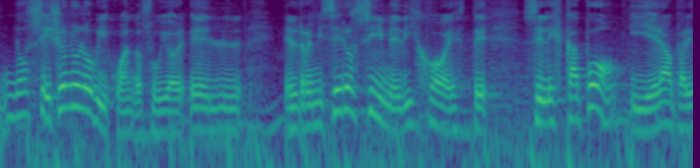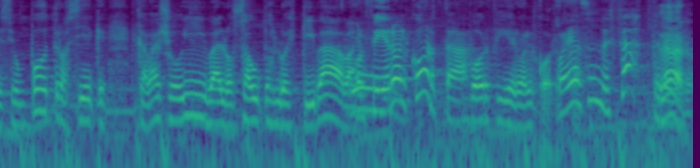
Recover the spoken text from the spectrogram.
no sé, yo no lo vi cuando subió. El, el remisero sí me dijo, este, se le escapó y era, parece un potro, así de que el caballo iba, los autos lo esquivaban. Por Figueroa Alcorta. Por Figueroa Alcorta. Podía ser un desastre. Claro.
